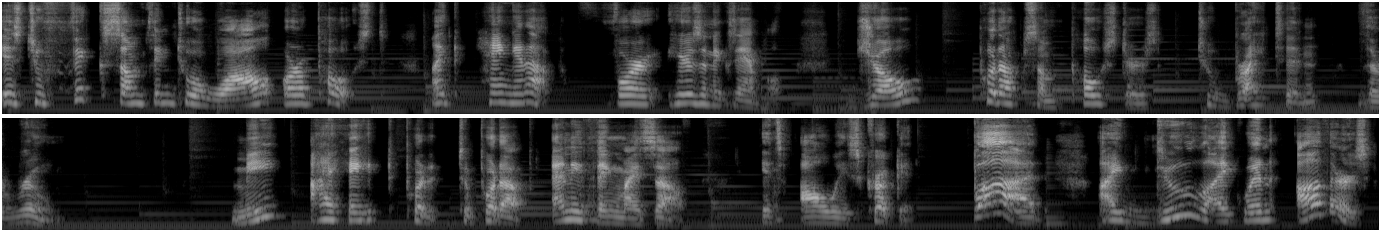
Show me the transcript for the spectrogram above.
is to fix something to a wall or a post, like hang it up. For here's an example Joe put up some posters to brighten the room. Me, I hate to put, to put up anything myself. It's always crooked. But I do like when others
